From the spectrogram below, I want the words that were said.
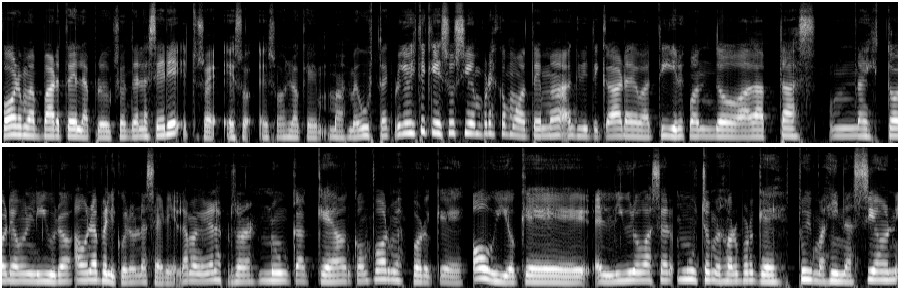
forma parte de la producción de la serie. Entonces, eso, eso es lo que más me gusta. Porque viste que eso siempre es como tema a criticar, a debatir cuando adaptas una historia, un libro a una película, una serie. La mayoría de las personas nunca quedan conformes porque obvio que el libro va a ser mucho mejor porque es tu imaginación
